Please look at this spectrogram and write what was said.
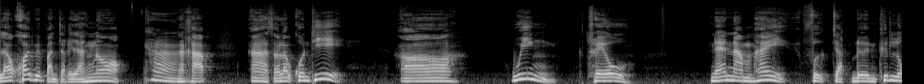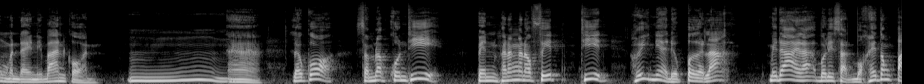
แล้วค่อยไปปั่นจักรยานข้างนอกค่ะนะครับอ่าสำหรับคนที่เอ่อวิ่งเทรลแนะนำให้ฝึกจากเดินขึ้นลงบันไดในบ้านก่อนอืมอ่าแล้วก็สำหรับคนที่เป็นพนักงานออฟฟิศที่เฮ้ยเนี่ยเดี๋ยวเปิดละ ไม่ได้ละบริษัทบอกให้ต้องไป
